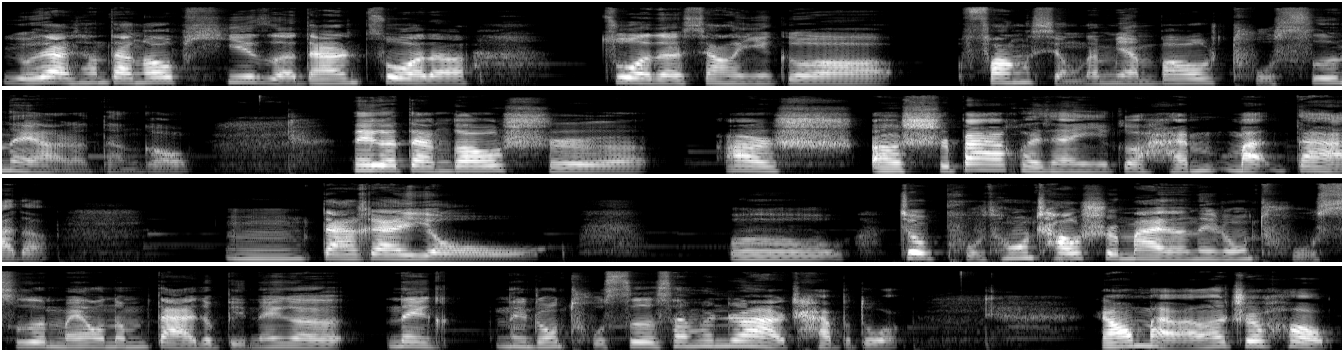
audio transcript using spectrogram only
有点像蛋糕坯子，但是做的做的像一个方形的面包吐司那样的蛋糕。那个蛋糕是二十呃十八块钱一个，还蛮大的。嗯，大概有，哦，就普通超市卖的那种吐司没有那么大，就比那个那个那种吐司的三分之二差不多。然后买完了之后。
